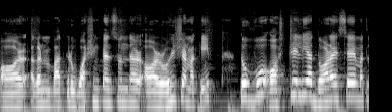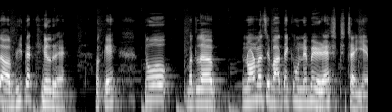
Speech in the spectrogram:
और अगर मैं बात करूँ वाशिंगटन सुंदर और रोहित शर्मा की तो वो ऑस्ट्रेलिया दौरे से मतलब अभी तक खेल रहे हैं, ओके? तो मतलब नॉर्मल सी बात है कि उन्हें भी रेस्ट चाहिए।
